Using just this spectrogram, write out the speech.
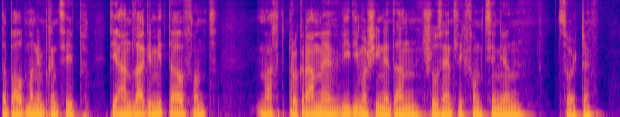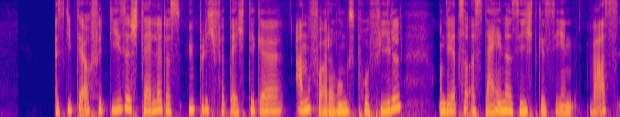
Da baut man im Prinzip die Anlage mit auf und macht Programme, wie die Maschine dann schlussendlich funktionieren sollte. Es gibt ja auch für diese Stelle das üblich verdächtige Anforderungsprofil. Und jetzt so aus deiner Sicht gesehen, was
